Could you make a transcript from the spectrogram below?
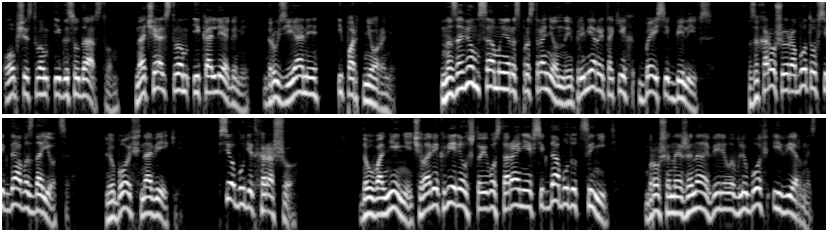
обществом и государством, начальством и коллегами, друзьями и партнерами. Назовем самые распространенные примеры таких basic beliefs. За хорошую работу всегда воздается. Любовь навеки. Все будет хорошо. До увольнения человек верил, что его старания всегда будут ценить. Брошенная жена верила в любовь и верность.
